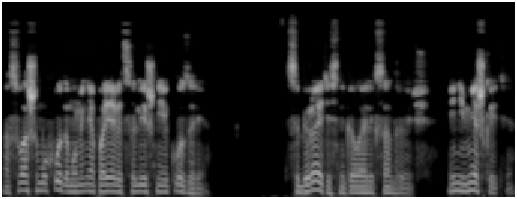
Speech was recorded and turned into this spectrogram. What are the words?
а с вашим уходом у меня появятся лишние козыри. Собирайтесь, Николай Александрович, и не мешкайте.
